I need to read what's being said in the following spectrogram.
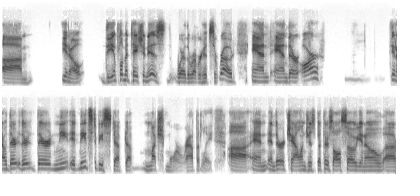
um, you know the implementation is where the rubber hits the road and and there are you know there there there need it needs to be stepped up much more rapidly. Uh, and and there are challenges but there's also you know uh,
